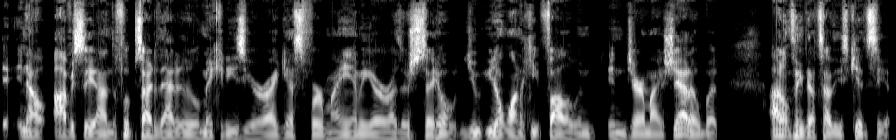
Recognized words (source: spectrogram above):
you know, obviously on the flip side of that, it'll make it easier, I guess, for Miami or others to say, "Oh, you, you don't want to keep following in Jeremiah's shadow." But I don't think that's how these kids see it.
